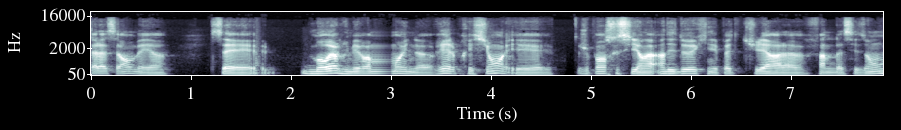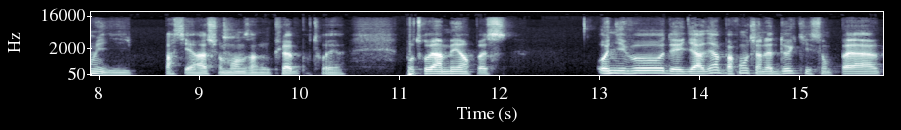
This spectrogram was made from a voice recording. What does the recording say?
avant, mais euh, c'est Maurer lui met vraiment une réelle pression et je pense que s'il y en a un des deux qui n'est pas titulaire à la fin de la saison, il partira sûrement dans un autre club pour trouver, pour trouver un meilleur poste. Au niveau des gardiens, par contre, il y en a deux qui ne sont pas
